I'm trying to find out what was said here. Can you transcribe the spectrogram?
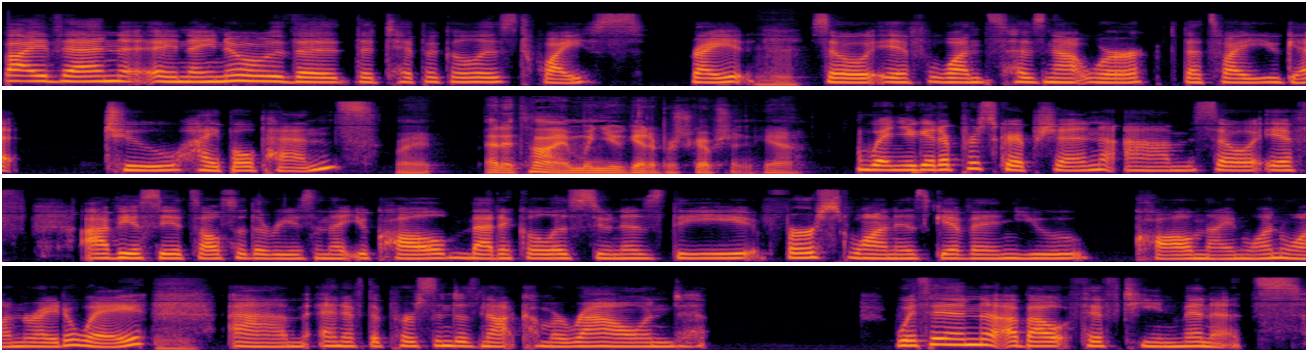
By then, and I know the the typical is twice, right? Mm-hmm. So if once has not worked, that's why you get two hypopens. Right. At a time when you get a prescription. Yeah. When you get a prescription. Um, so if obviously it's also the reason that you call medical as soon as the first one is given, you call 911 right away. Mm-hmm. Um, and if the person does not come around within about 15 minutes,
